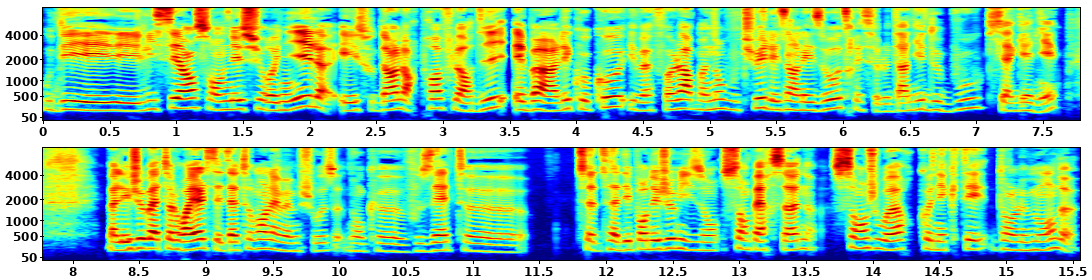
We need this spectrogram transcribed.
où des lycéens sont emmenés sur une île et soudain leur prof leur dit Eh ben les cocos, il va falloir maintenant vous tuer les uns les autres et c'est le dernier debout qui a gagné. Bah, les jeux Battle Royale, c'est exactement la même chose. Donc euh, vous êtes. euh, ça, ça dépend des jeux, mais ils ont 100 personnes, 100 joueurs connectés dans le monde,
